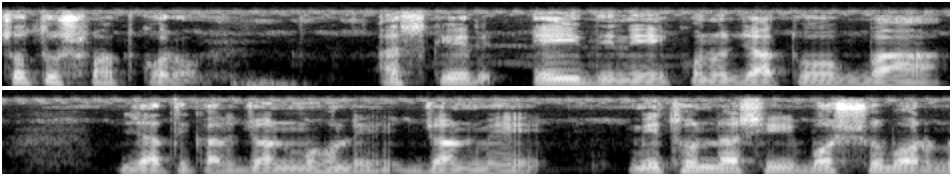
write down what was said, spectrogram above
চতুষ্পাত করণ আজকের এই দিনে কোনো জাতক বা জাতিকার জন্ম হলে জন্মে মিথুন রাশি, বর্ষবর্ণ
